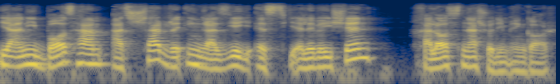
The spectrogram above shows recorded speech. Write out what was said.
یعنی باز هم از شر این قضیه استی الیویشن خلاص نشدیم انگار.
